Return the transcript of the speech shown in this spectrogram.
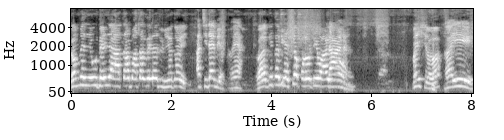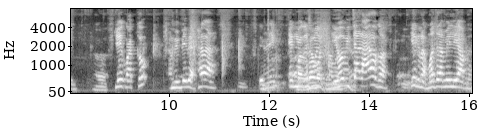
ગમે તેવું થઈ જાય આતા પાતા થઈ જાય દુનિયા તો આ સીધા બેઠો યા બાકી તો બેસો પલોટી વાળી. બસ. હા તું એક વાત કહું અમે બે બેઠા એક એક મગજમાં એવો વિચાર આવ્યો કે એક રમત રમી લઈએ આપણે.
